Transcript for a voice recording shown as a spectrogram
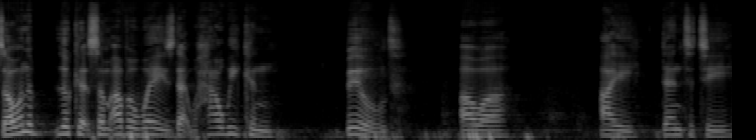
So I want to look at some other ways that how we can build our identity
